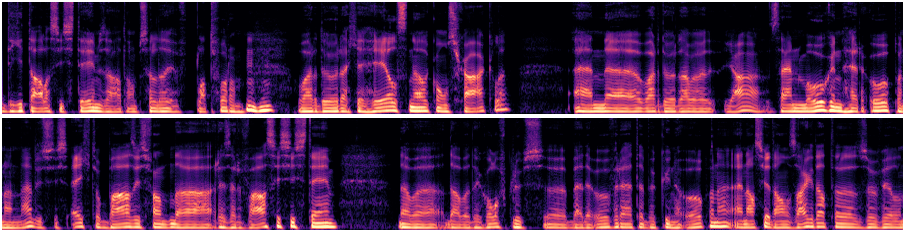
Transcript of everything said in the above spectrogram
digitale systeem zaten, op hetzelfde platform. Mhm. Waardoor dat je heel snel kon schakelen. En uh, waardoor dat we ja, zijn mogen heropenen. Hè. Dus het is echt op basis van dat reservatiesysteem dat we, dat we de golfclubs uh, bij de overheid hebben kunnen openen. En als je dan zag dat er zoveel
